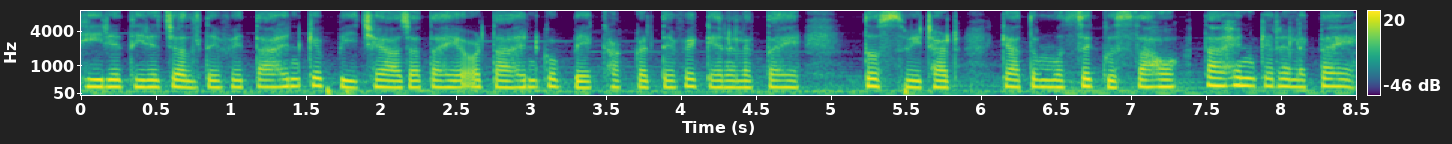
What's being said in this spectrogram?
धीरे धीरे चलते हुए ताहिन के पीछे आ जाता है और ताहिन को बेखक करते हुए कहने लगता है तो स्वीट हार्ट क्या तुम मुझसे गुस्सा हो? ताहिन कहने लगता है,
